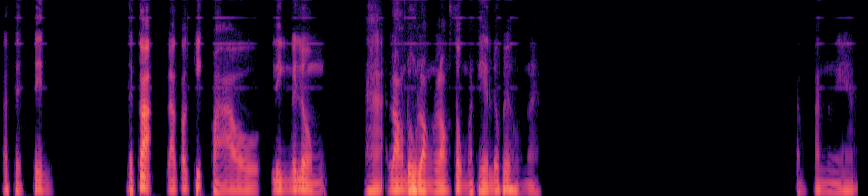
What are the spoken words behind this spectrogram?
ก็เสร็จสิ้น แล้วก็เราก็คลิกขวาเอาลิงก์ไม่ลงนะฮะลองดูลองลองส่งมาเทียนรูปให้ผมหน่อยสำคัญตรงนี้ฮะ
